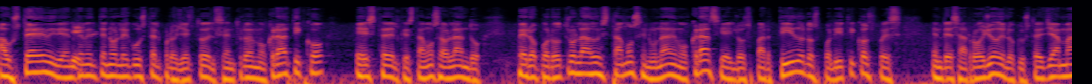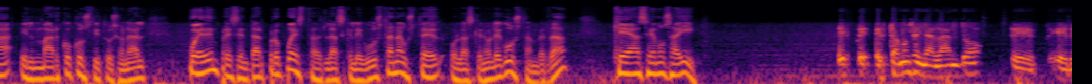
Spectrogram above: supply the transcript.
A usted evidentemente no le gusta el proyecto del Centro Democrático, este del que estamos hablando, pero por otro lado estamos en una democracia y los partidos, los políticos, pues en desarrollo de lo que usted llama el marco constitucional, pueden presentar propuestas, las que le gustan a usted o las que no le gustan, ¿verdad? ¿Qué hacemos ahí? Este, estamos señalando eh, eh,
